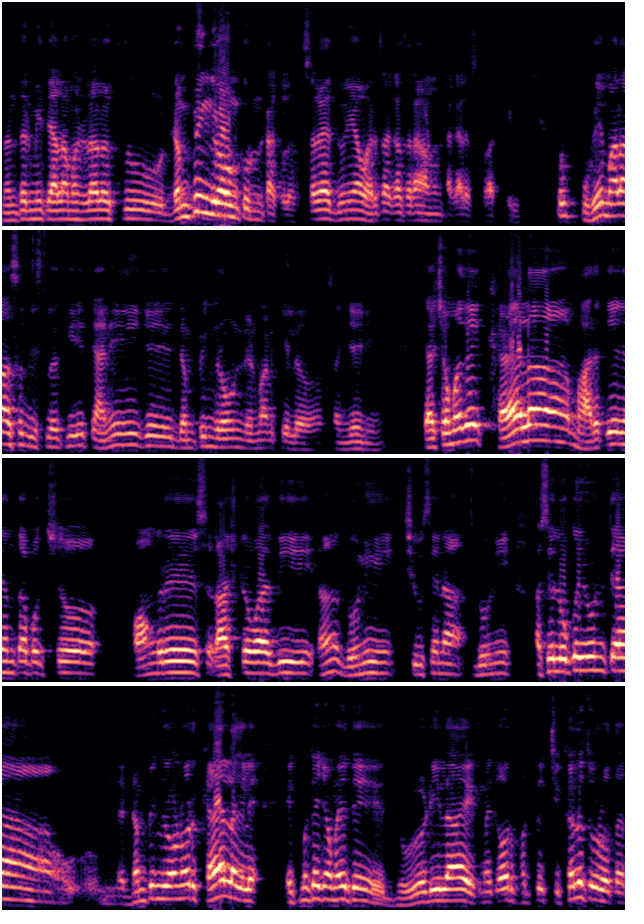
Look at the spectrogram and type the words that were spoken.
नंतर मी त्याला म्हटलं तू डम्पिंग ग्राउंड करून टाकलं. सगळ्या दुनियाभरचा कचरा आणून टाकायला सुरुवात केली. पण पुढे मला असं दिसलं की त्यांनी जे डम्पिंग ग्राउंड निर्माण केलं संजयनी त्याच्यामध्ये खेळायला भारतीय जनता पक्ष काँग्रेस राष्ट्रवादी दोन्ही शिवसेना दोन्ही असे लोक येऊन त्या डम्पिंग ग्राउंडवर खेळायला लागले. एकमेकाच्या मध्ये ते धुळडीला एकमेकावर फक्त चिखलच उडवतात.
